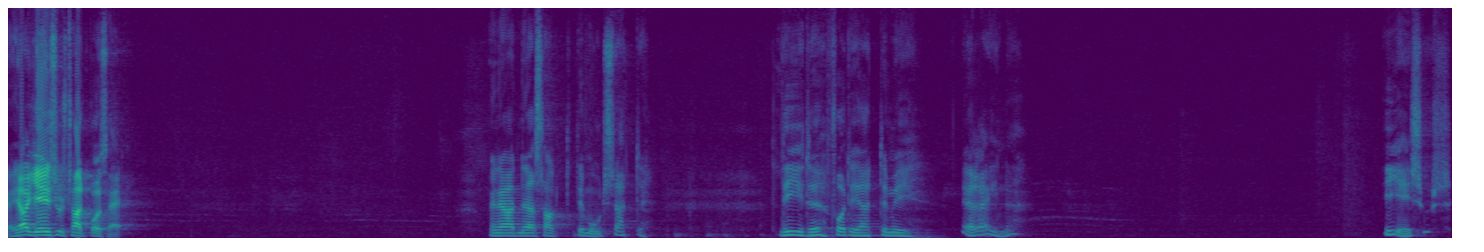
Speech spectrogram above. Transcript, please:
Det har Jesus tatt på seg. Men jeg hadde nær sagt det motsatte. Lide fordi at vi er rene i Jesus.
